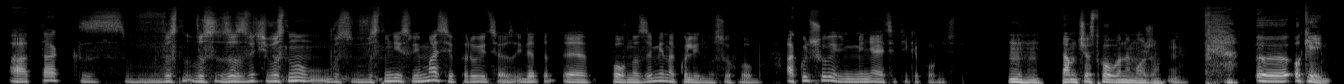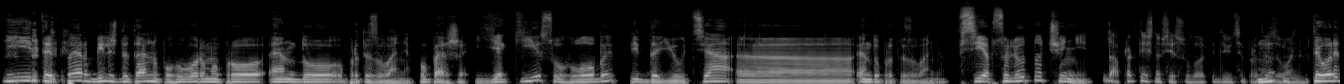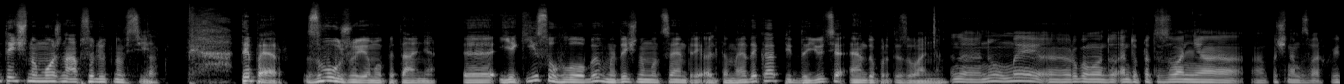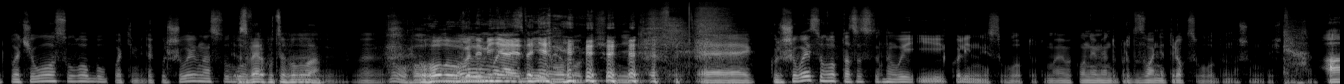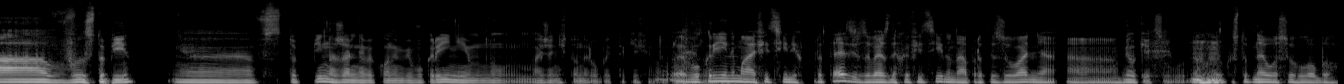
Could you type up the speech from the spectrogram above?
А так, з- в, основ- в, зазвичай в, основному, в, ос- в основній своїй масі оперується, йде е, повна заміна колінного суглобу, а кульшовий міняється тільки повністю. Угу. Там частково не може. Е, окей, і тепер більш детально поговоримо про ендопротезування. По-перше, які суглоби піддаються е, ендопротезуванню? Всі абсолютно чи ні? Да, практично всі суглоби піддаються протезуванню. Теоретично можна абсолютно всі. Так. Тепер звужуємо питання. Е, які суглоби в медичному центрі Альтамедика піддаються ендопротезуванню? Е, Ну, ми е, робимо ендопротезування, почнемо зверху. Від плечового суглобу, потім йде кульшовий в нас суглоб. Зверху це голова? Ну, Голову ви не міняєте, ні? поки що, ні. Кульшовий суглоб та засигновий і колінний суглоб. Тобто ми виконуємо ендопротезування трьох суглобів в нашому медичному центрі. А в стопі? Е, В стопі, на жаль, не виконуємо. В Україні ну, майже ніхто не робить таких Е. В Україні немає офіційних протезів, завезених офіційно на протезування а, Мілких суглобів. Мгм. мілкоступневого суглобу.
